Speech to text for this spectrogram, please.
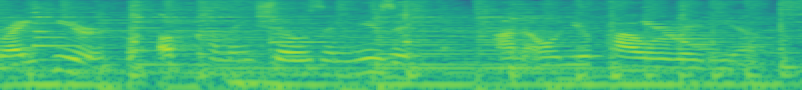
right here for upcoming shows and music on Own Your Power Radio.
